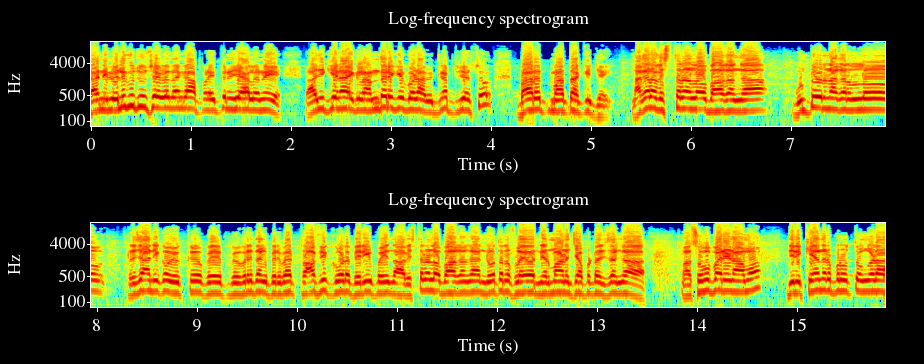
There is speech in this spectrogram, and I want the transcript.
దాన్ని వెలుగు చూసే విధంగా ప్రయత్నం చేయాలని రాజకీయ నాయకులందరికీ కూడా విజ్ఞప్తి చేస్తూ భారత్ మాతాకి జై. నగర విస్తరణలో భాగంగా గుంటూరు నగరంలో ప్రజానీకం ఎక్కువ విపరీతంగా పెరిగారు ట్రాఫిక్ కూడా పెరిగిపోయింది. ఆ విస్తరణలో భాగంగా నూతన ఫ్లైఓవర్ నిర్మాణం చేపట్టడం నిజంగా మా శుభపరిణామం దీని కేంద్ర ప్రభుత్వం కూడా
